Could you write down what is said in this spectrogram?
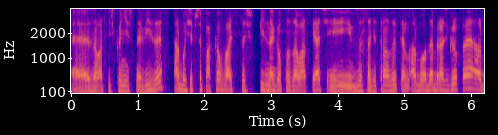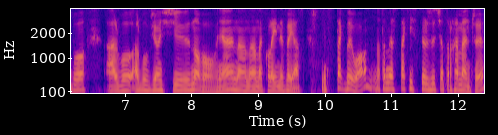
e, załatwić konieczne wizy, albo się przepakować, coś pilnego pozałatwiać i w zasadzie tranzytem albo odebrać grupę, albo, albo, albo wziąć nową nie? Na, na, na kolejny wyjazd. Więc tak było. Natomiast taki styl życia trochę męczy.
